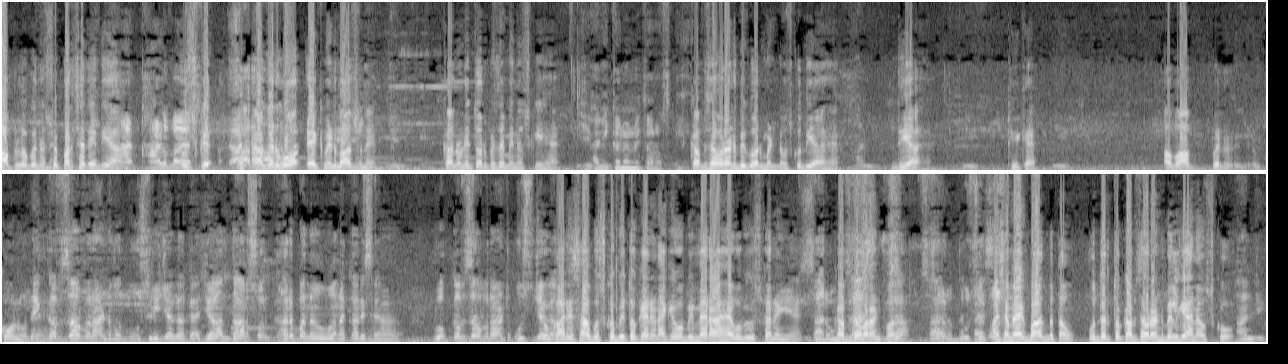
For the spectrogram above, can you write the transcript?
आप लोगों ने उस पर पर्चा दे दिया? उसके अच्छा, अगर वो एक मिनट बात सुने। कानूनी तौर पे ज़मीन उसकी है? हाँ कानूनी तौर उसकी। कब्जा वारंट भी गवर्नमेंट ने उसको दिया है? हाँ दिया है। ठीक है। जी। अब आप फिर कौन होते हैं? कब्जा वारंट वो दूसरी जगह का जहाँ दर्स और घर बना हुआ ना कारी साहब हाँ। वो कब्जा वारंट उस तो जगह कारी साहब उसको भी तो कह रहे हैं ना कि वो भी मेरा है वो भी उसका नहीं है। कब्जा वारंट वाला। सर अच्छा मैं एक बात बताऊँ। उधर तो कब्जा वारंट मिल गया ना उसको? हाँ जी।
